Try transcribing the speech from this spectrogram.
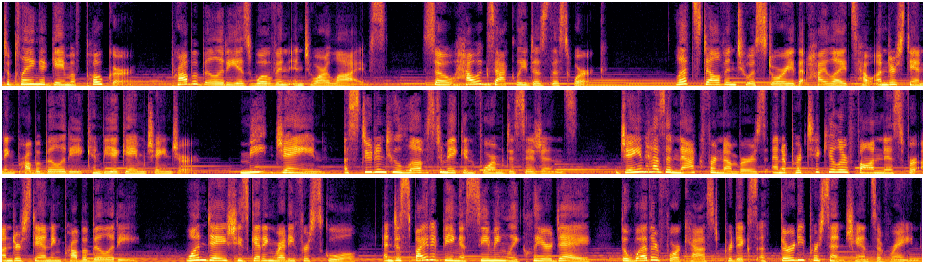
to playing a game of poker, probability is woven into our lives. So how exactly does this work? Let's delve into a story that highlights how understanding probability can be a game changer. Meet Jane, a student who loves to make informed decisions. Jane has a knack for numbers and a particular fondness for understanding probability. One day she's getting ready for school, and despite it being a seemingly clear day, the weather forecast predicts a 30% chance of rain.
